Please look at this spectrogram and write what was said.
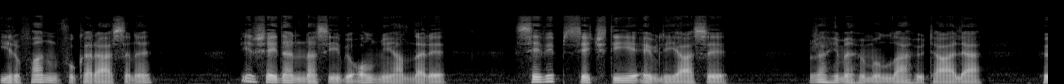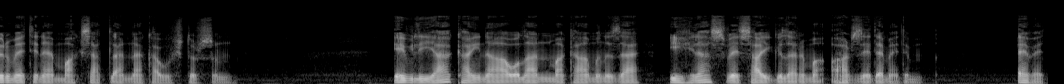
irfan fukarasını bir şeyden nasibi olmayanları sevip seçtiği evliyası rahimehumullahü teala hürmetine maksatlarına kavuştursun. Evliya kaynağı olan makamınıza ihlas ve saygılarımı arz edemedim. Evet,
